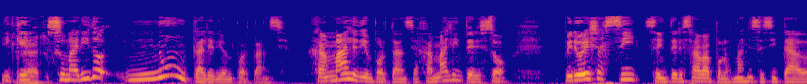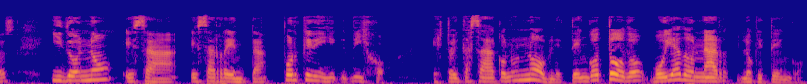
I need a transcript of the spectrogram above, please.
y que Claro. su marido nunca le dio importancia, jamás le dio importancia, jamás le interesó. Pero ella sí se interesaba por los más necesitados y donó esa, esa renta porque di- dijo, estoy casada con un noble, tengo todo, voy a donar lo que tengo.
